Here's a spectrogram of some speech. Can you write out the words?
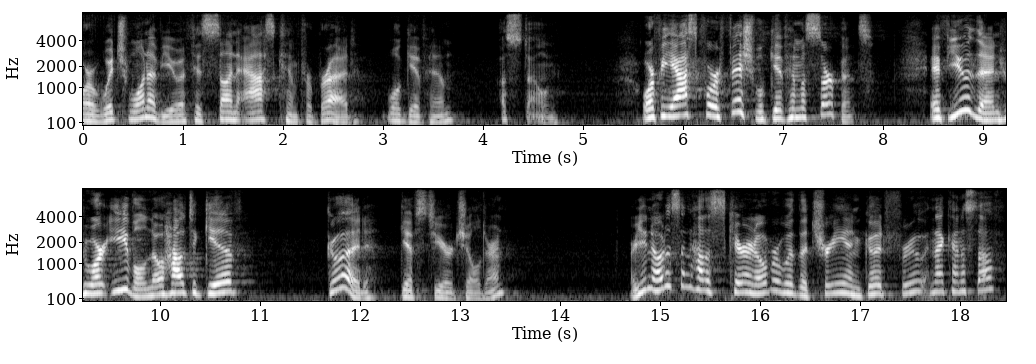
Or which one of you, if his son asks him for bread, will give him a stone? Or if he asks for a fish, will give him a serpent? If you then, who are evil, know how to give good gifts to your children, are you noticing how this is carrying over with the tree and good fruit and that kind of stuff?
